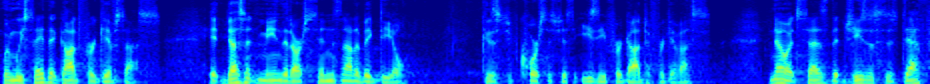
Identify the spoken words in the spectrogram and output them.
When we say that God forgives us, it doesn't mean that our sin is not a big deal, because of course it's just easy for God to forgive us. No, it says that Jesus' death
